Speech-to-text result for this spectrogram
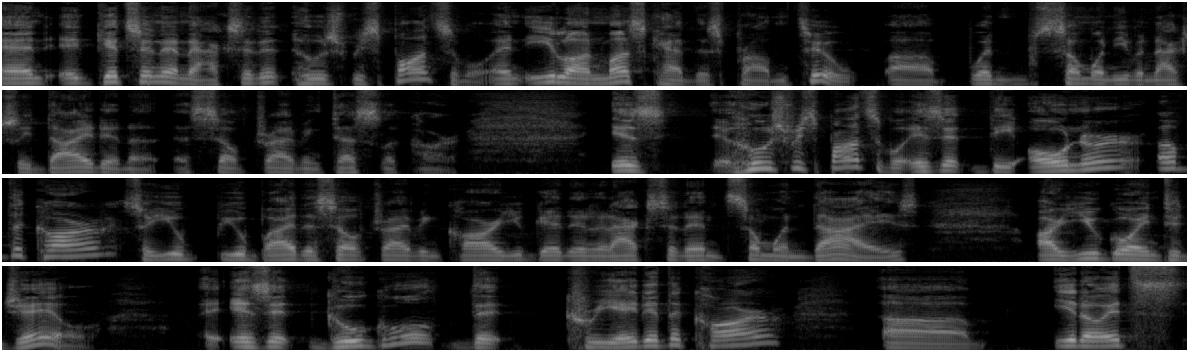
and it gets in an accident. Who's responsible? And Elon Musk had this problem too uh, when someone even actually died in a, a self driving Tesla car. Is who's responsible? Is it the owner of the car? So you you buy the self driving car, you get in an accident, someone dies. Are you going to jail? Is it Google that created the car? Uh, you know, it's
